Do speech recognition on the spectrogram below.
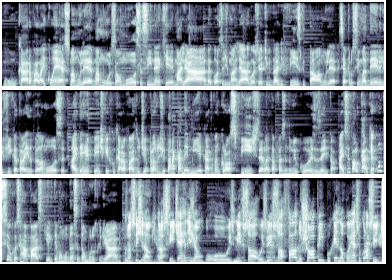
o cara vai lá e conhece uma mulher, uma moça, uma moça assim, né, que é malhada, gosta de malhar, gosta de atividade física e tal. A mulher se aproxima dele, ele fica atraído pela moça. Aí, de repente, o que, que o cara faz? Do dia pra noite, ele tá na academia, cara, tá fazendo crossfit, sei lá, tá fazendo mil coisas aí e tal. Aí você fala, cara, o que aconteceu com esse rapaz que ele teve uma mudança tão brusca de hábito? Crossfit não, que crossfit é religião. O, o Smith, só, o Smith só fala do shopping porque ele não conhece o crossfit.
